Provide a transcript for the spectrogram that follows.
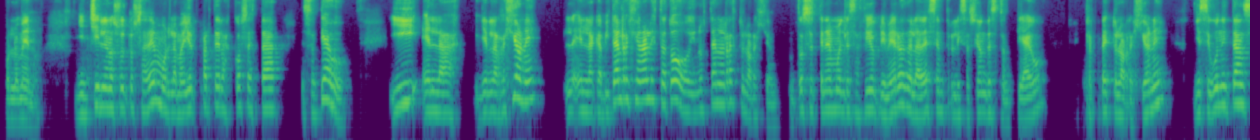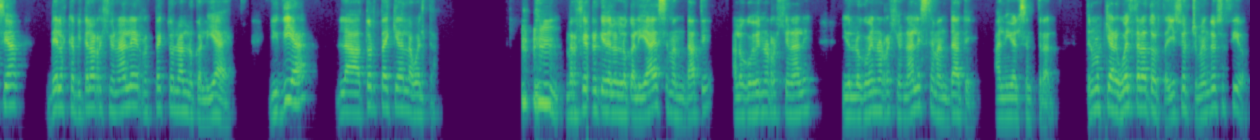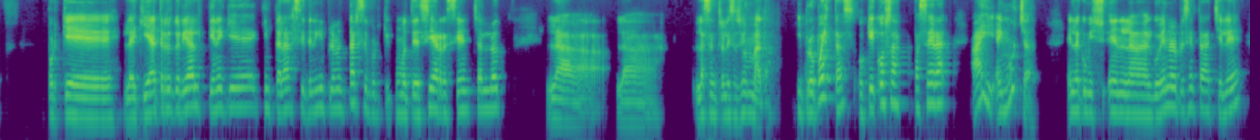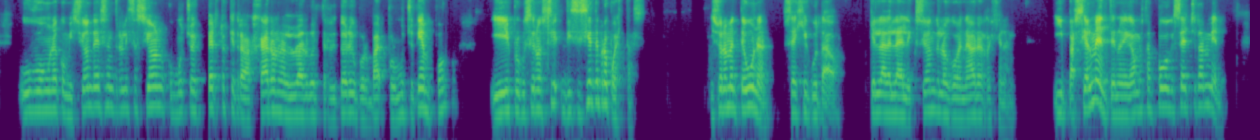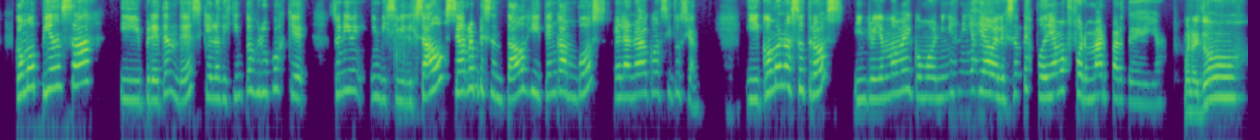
por lo menos. Y en Chile nosotros sabemos, la mayor parte de las cosas está en Santiago. Y en las, y en las regiones, en la capital regional está todo y no está en el resto de la región. Entonces tenemos el desafío primero de la descentralización de Santiago respecto a las regiones y en segunda instancia de las capitales regionales respecto a las localidades. Y hoy día la torta hay que dar la vuelta. Me refiero a que de las localidades se mandate a los gobiernos regionales y de los gobiernos regionales se mandate al nivel central. Tenemos que dar vuelta a la torta y eso es el tremendo desafío, porque la equidad territorial tiene que, instalarse y tiene que implementarse, porque como te decía recién, Charlotte, la, la, la centralización mata. Y propuestas o qué cosas pasera hay, hay muchas. En, la en la, el gobierno del presidente Bachelet hubo una comisión de descentralización con muchos expertos que trabajaron a lo largo del territorio por, por mucho tiempo y propusieron 17 propuestas y solamente una se ha ejecutado, que es la de la elección de los gobernadores regionales. Y parcialmente, no digamos tampoco que se ha hecho también. ¿Cómo piensas y pretendes que los distintos grupos que son invisibilizados sean representados y tengan voz en la nueva constitución? y cómo nosotros, incluyéndome como niños, niñas y adolescentes, podríamos formar parte de ella. Bueno, hay dos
